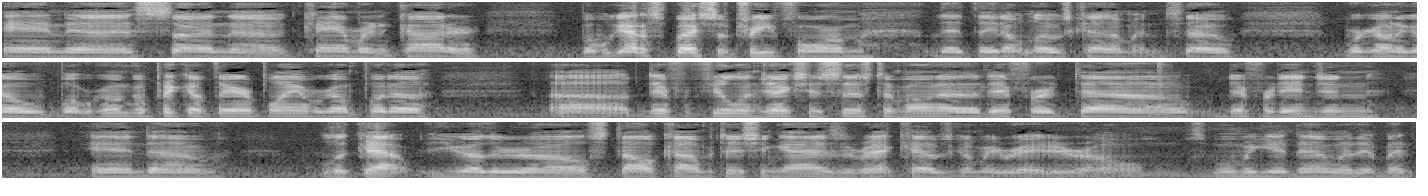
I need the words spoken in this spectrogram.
and uh, son uh, Cameron and Connor. But we got a special treat for them that they don't know is coming. So we're going to go, but we're going to go pick up the airplane. We're going to put a, different fuel injection system on it, a different uh, different engine, and uh, look out, you other uh, stall competition guys. The Rat Cub's going to be ready to roll when we get done with it. But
